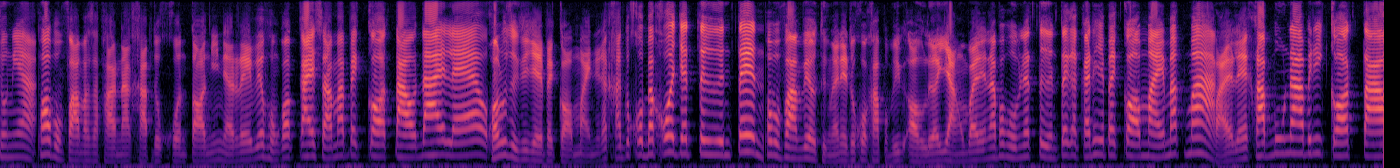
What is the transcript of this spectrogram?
ช่วงเนี้ยพ่อผมฟาร์มมาสักพักนะครับทุกคนตอนนี้เนี่ยเรเวลผมก็ใกล้สามารถไปเกาะเต่าได้แล้วความรู้สึกที่จะไปเกาะใหม่เนี่ยนะครับทุกคนมันโคตรจะตื่นเต้นพราะผมฟาร์มเวลถึงแล้วเนี่ยทุกคนครับผมรีบออกเรืออย่างไวเลยนะเพราะผมเนี่ยตื่นเต้นกับการที่จะไปเกาะใหม่มากๆไปเลยครับ มุ่งหน้าไปที่เกาะเต่า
